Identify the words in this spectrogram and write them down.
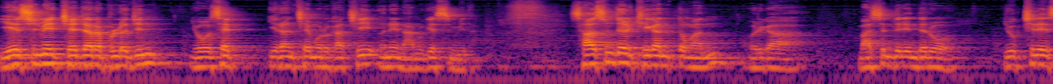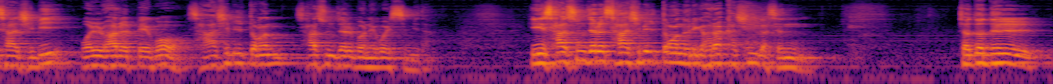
예수님의 제자로 불러진 요셉이란 제목으로 같이 은혜 나누겠습니다. 사순절 기간 동안 우리가 말씀드린 대로 6, 7에 40이 월화를 빼고 40일 동안 사순절을 보내고 있습니다. 이 사순절을 40일 동안 우리가 허락하신 것은 저도 늘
